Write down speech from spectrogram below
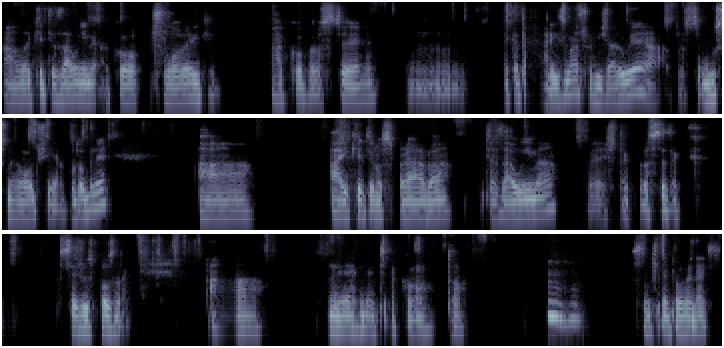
ale keď ťa zaujíma ako človek, ako proste mm, taká tá charizma, čo vyžaruje a proste úsmev oči a podobne. A aj keď rozpráva, ťa zaujíma, vieš, tak proste tak chceš ju spoznať. A nie hneď ako to. Mm-hmm slušne povedať.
